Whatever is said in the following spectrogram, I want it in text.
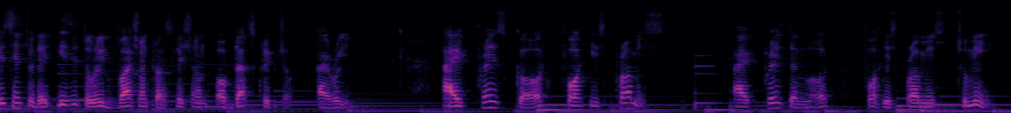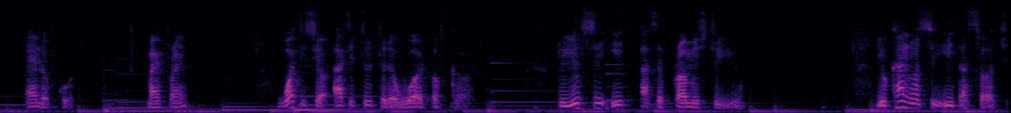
Listen to the easy to read version translation of that scripture. I read, I praise God for his promise. I praise the Lord for his promise to me. End of quote. My friend, what is your attitude to the word of God? Do you see it as a promise to you? You cannot see it as such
